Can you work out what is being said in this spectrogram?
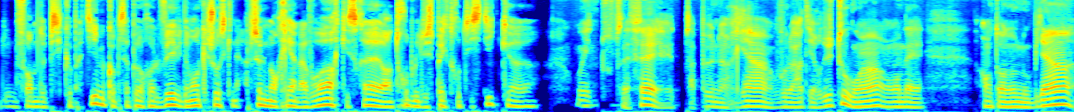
d'une forme de psychopathie, mais comme ça peut relever évidemment quelque chose qui n'a absolument rien à voir, qui serait un trouble du spectre autistique. Euh. Oui, tout à fait. Ça peut ne rien vouloir dire du tout. Hein. On est, entendons-nous bien,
